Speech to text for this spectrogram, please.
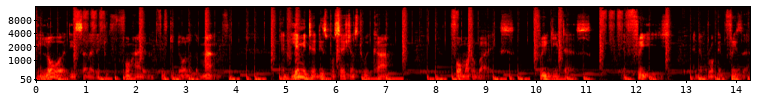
he lowered his salary to $450 a month and limited his possessions to a car, four motorbikes, three guitars, a fridge, and a broken freezer.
